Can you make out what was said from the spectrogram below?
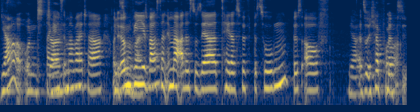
Ja, und da ging es immer weiter. Und irgendwie war es dann immer alles so sehr Taylor Swift bezogen, bis auf... Ja, also ich habe mit,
